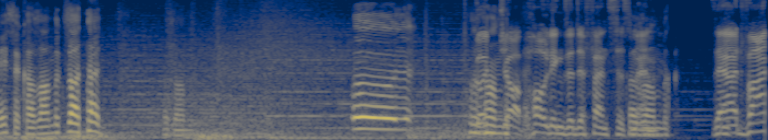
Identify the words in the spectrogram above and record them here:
Neyse kazandık zaten. Kazandık. Öyle. Good Kazandık. job holding the defenses, men. Kazandık. Their advance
